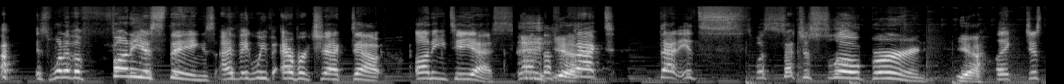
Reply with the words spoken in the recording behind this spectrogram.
is one of the funniest things I think we've ever checked out on ETS. And the Yeah. fact that it's was such a slow burn Yeah. like just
